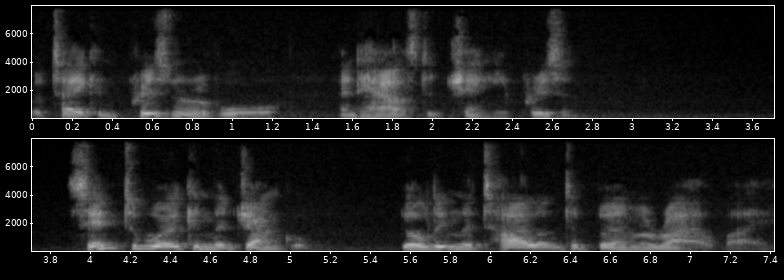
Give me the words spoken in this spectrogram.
were taken prisoner of war and housed at Changi Prison. Sent to work in the jungle, building the Thailand to Burma Railway,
